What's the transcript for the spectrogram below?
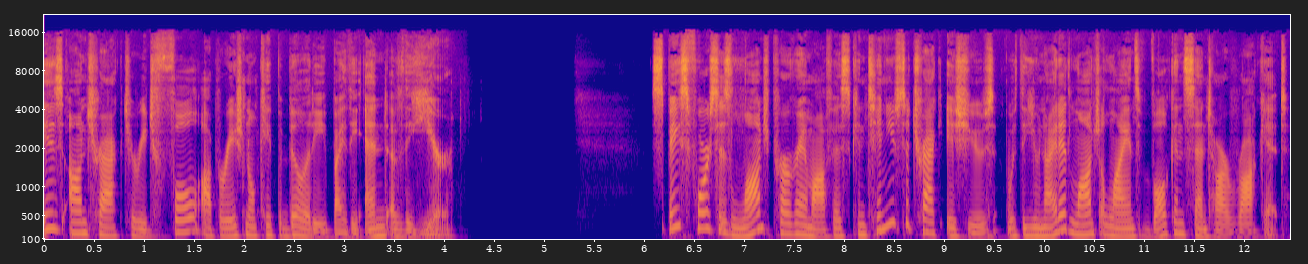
is on track to reach full operational capability by the end of the year. Space Force's Launch Program Office continues to track issues with the United Launch Alliance Vulcan Centaur rocket.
